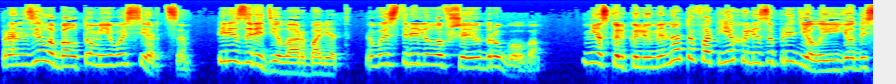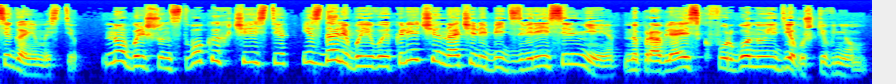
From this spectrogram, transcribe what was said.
Пронзила болтом его сердце, Перезарядила арбалет, выстрелила в шею другого. Несколько люминатов отъехали за пределы ее досягаемости, но большинство, к их чести, издали боевой клич и начали бить зверей сильнее, направляясь к фургону и девушке в нем.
